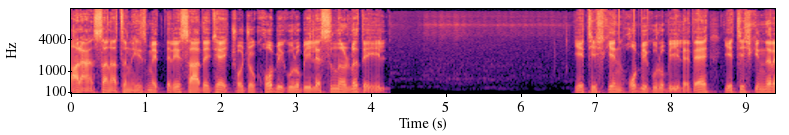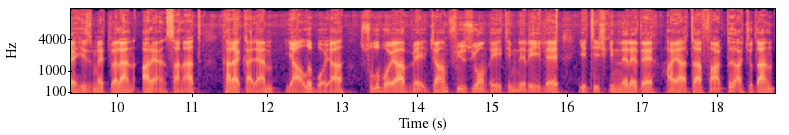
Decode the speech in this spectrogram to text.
Aren Sanat'ın hizmetleri sadece çocuk hobi grubu ile sınırlı değil, Yetişkin hobi grubu ile de yetişkinlere hizmet veren Aren Sanat, kara kalem, yağlı boya, sulu boya ve cam füzyon eğitimleri ile yetişkinlere de hayata farklı açıdan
